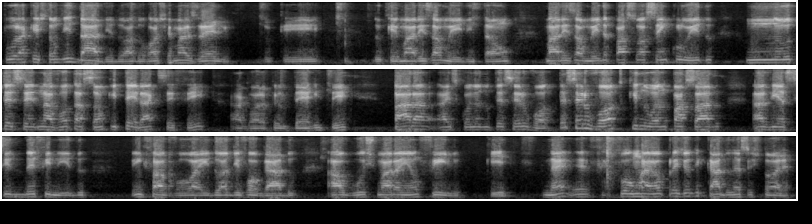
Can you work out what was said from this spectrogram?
por a questão de idade. Eduardo Rocha é mais velho do que, do que Marisa Almeida. Então, Marisa Almeida passou a ser incluído no terceiro, na votação que terá que ser feita agora pelo TRT para a escolha do terceiro voto. Terceiro voto que no ano passado havia sido definido em favor aí do advogado Augusto Maranhão Filho, que né, foi o maior prejudicado nessa história.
